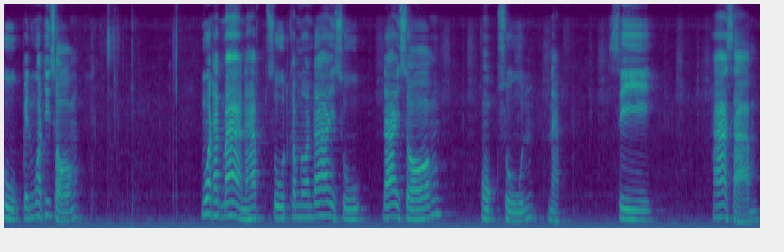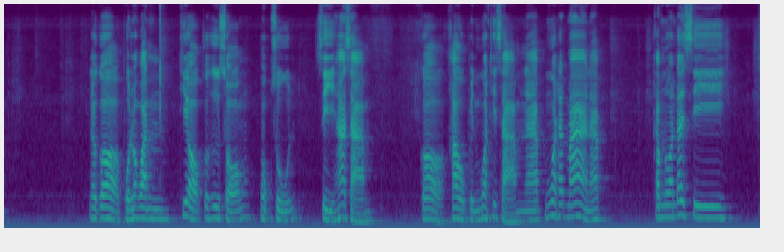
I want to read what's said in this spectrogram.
ถูกเป็นงวดที่ 2 งวดถัดมานะครับ สูตรคำนวณได้สูได้ 2 6 0นะครับ4 5 3แล้วก็ผลรางวัลที่ออกก็คือ2 6 0 4 5 3ก็เข้าเป็นงวดที่3นะครับ งวดถัดมานะครับคำนวณได้4 7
